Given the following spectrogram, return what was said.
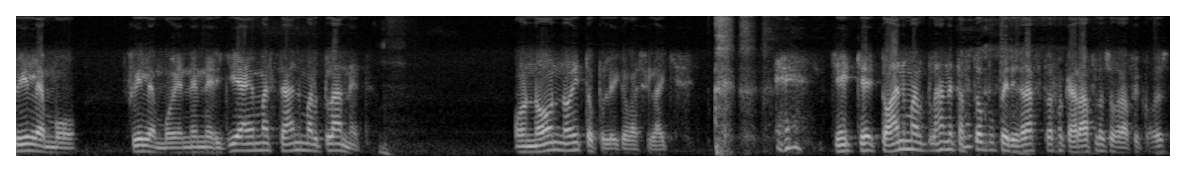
Φίλε μου, φίλε μου, εν ενεργεία είμαστε Animal Planet. Ο νοό νοήτο που λέει και ο Βασιλάκης. ε, και, και το Animal Planet αυτό που περιγράφει τώρα ο Καράφλος ο γραφικός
